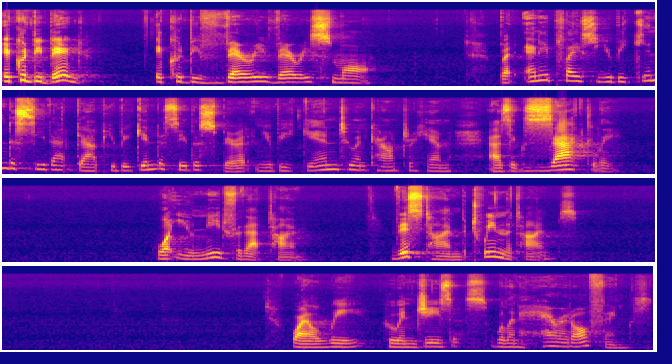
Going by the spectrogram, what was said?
It could be big, it could be very, very small. But any place you begin to see that gap, you begin to see the Spirit, and you begin to encounter Him as exactly what you need for that time. This time, between the times. While we, who in Jesus will inherit all things,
